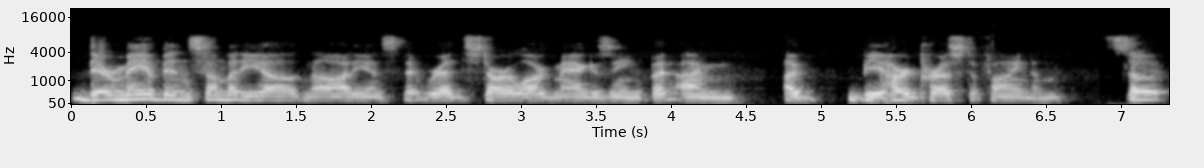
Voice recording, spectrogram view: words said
There may have been somebody out in the audience that read Starlog magazine, but I'm I'd be hard pressed to find them. So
